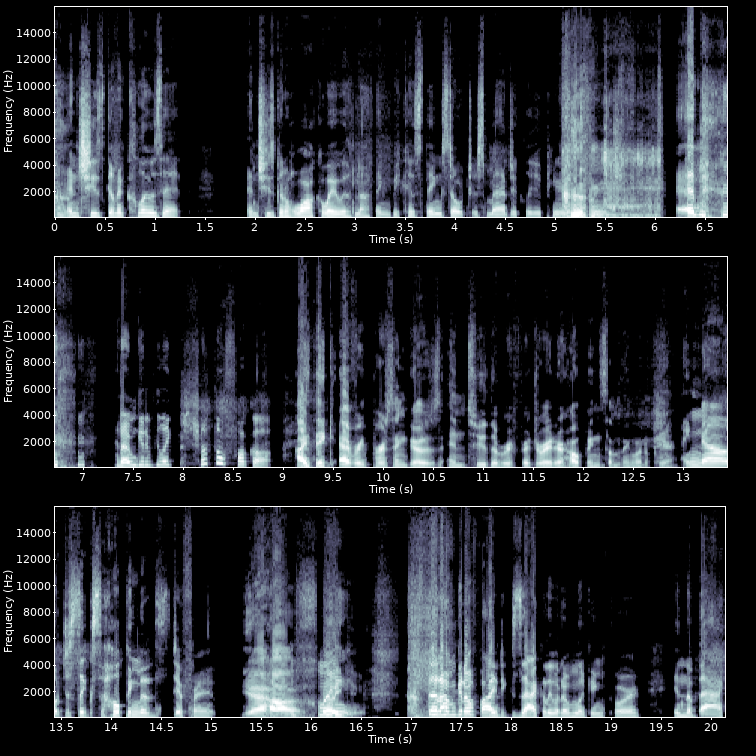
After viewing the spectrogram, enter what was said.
and she's gonna close it, and she's gonna walk away with nothing because things don't just magically appear in the fridge. And and I'm gonna be like, shut the fuck up. I think every person goes into the refrigerator hoping something would appear. I know, just like hoping that it's different. Yeah, like that I'm gonna find exactly what I'm looking for in the back.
